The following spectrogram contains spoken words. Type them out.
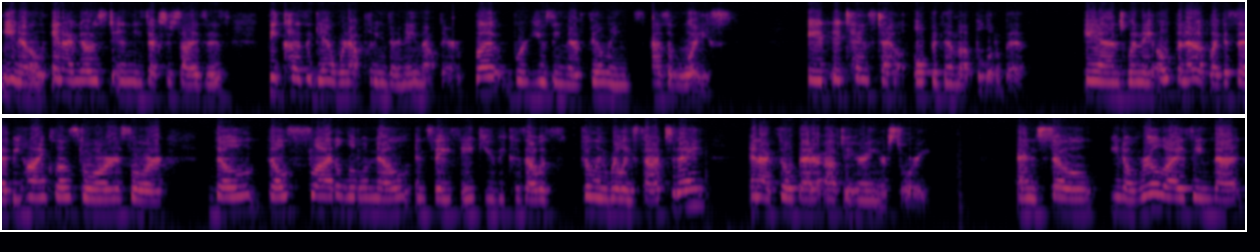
you know, and I've noticed in these exercises, because again, we're not putting their name out there, but we're using their feelings as a voice, it, it tends to open them up a little bit. And when they open up, like I said, behind closed doors, or they'll they'll slide a little note and say thank you because I was feeling really sad today, and I feel better after hearing your story. And so, you know, realizing that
